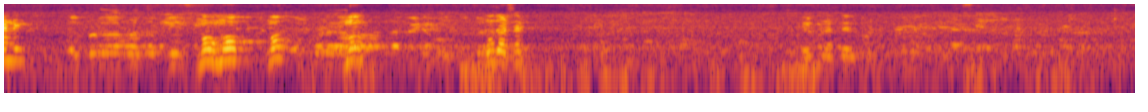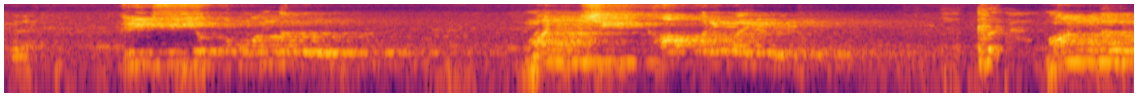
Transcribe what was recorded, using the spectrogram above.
జరగండి move move move move move that side. క్రీస్తు యొక్క మందకు మంచి కాపరి మందలు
